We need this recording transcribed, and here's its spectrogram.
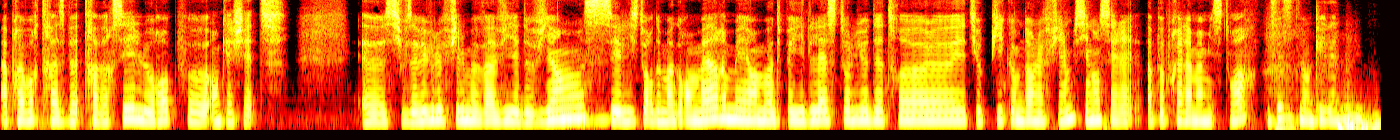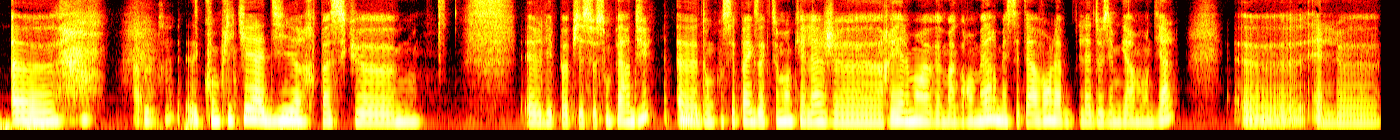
après avoir traversé l'Europe euh, en cachette. Euh, si vous avez vu le film Va, vie et devient, mhm. c'est l'histoire de ma grand-mère, mais en mode pays de l'Est au lieu d'être Éthiopie comme dans le film. Sinon, c'est à peu près la même histoire. Et ça, c'était en quelle année, du coup? À peu près? Compliqué à dire parce que euh, les papiers se sont perdus. Euh, mhm. donc, on ne sait pas exactement quel âge euh, réellement avait ma grand-mère, mais c'était avant la, Deuxième Guerre mondiale. elle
